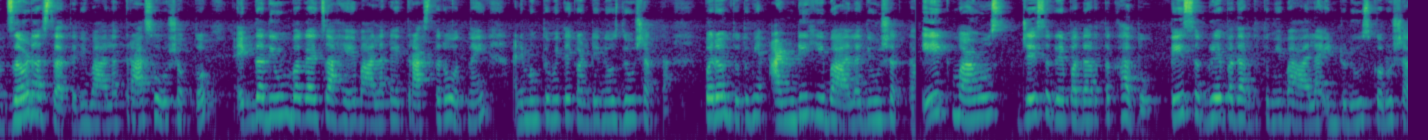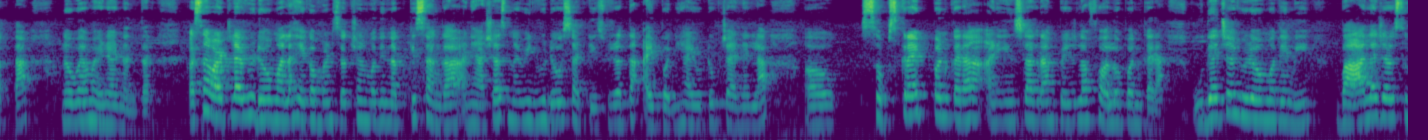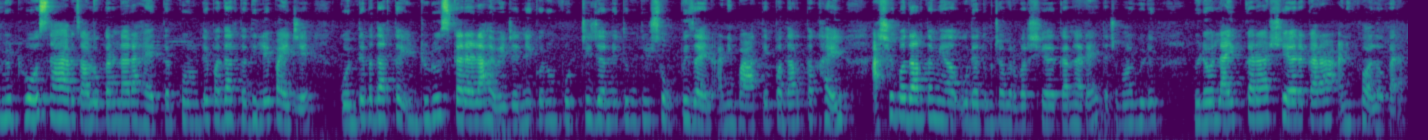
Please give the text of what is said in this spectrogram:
जड असतात. त्यांनी बाळाला त्रास होऊ शकतो. एकदा देऊन बघायचं आहे बाळाला काही त्रास तर होत नाही. आणि मग तुम्ही ते कंटिन्यूस देऊ शकता. परंतु तुम्ही अंडी ही बाळाला देऊ शकता. एक माणूस जे सगळे पदार्थ खातो ते सगळे पदार्थ तुम्ही बाळाला इंट्रोड्यूस करू शकता नवव्या महिन्यानंतर. कसा वाटला व्हिडिओ मला हे कमेंट सेक्शनमध्ये नक्की सांगा आणि अशाच नवीन व्हिडिओसाठी सुजाता आयपन ह्या यूट्यूब चॅनेलला सबस्क्राईब पण करा आणि इंस्टाग्राम पेजला फॉलो पण करा. उद्याच्या व्हिडिओमध्ये मी बाळाला ज्यावेळेस तुम्ही ठोस आहार चालू करणार आहे तर कोणते पदार्थ दिले पाहिजे? कोणते पदार्थ इंट्रोड्यूस करायला हवे? जेणेकरून पुढची जर्नी तुमची सोपी जाईल आणि बाळ ते पदार्थ खाईल. असे पदार्थ मी उद्या तुमच्याबरोबर शेअर करणार आहे. त्याच्यामुळे व्हिडिओ व्हिडिओ लाईक करा शेअर करा आणि फॉलो करा.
